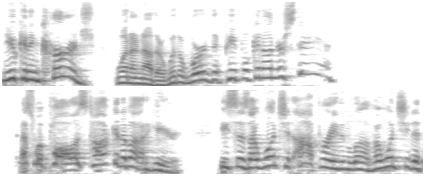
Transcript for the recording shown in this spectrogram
You can encourage one another with a word that people can understand. And that's what Paul is talking about here. He says, I want you to operate in love. I want you to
